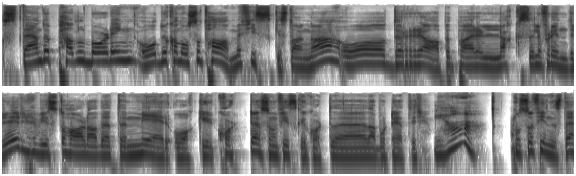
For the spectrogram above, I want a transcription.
standup paddleboarding, og du kan også ta med fiskestanga og dra opp et par laks eller flyndrer, hvis du har da dette Meråkerkortet, som fiskekortet der borte heter. Ja. Og så finnes det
